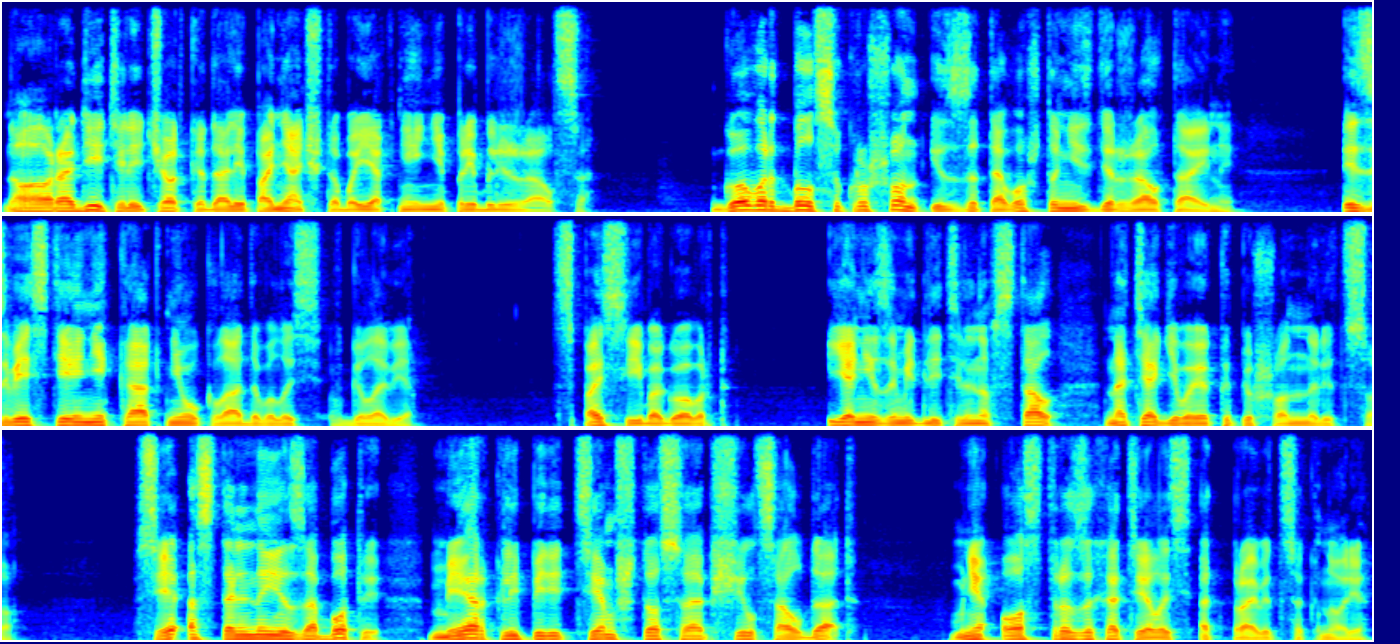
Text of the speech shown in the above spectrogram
но родители четко дали понять, чтобы я к ней не приближался. Говард был сокрушен из-за того, что не сдержал тайны. Известие никак не укладывалось в голове. Спасибо, Говард. Я незамедлительно встал, натягивая капюшон на лицо. Все остальные заботы меркли перед тем, что сообщил солдат. Мне остро захотелось отправиться к Норе.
